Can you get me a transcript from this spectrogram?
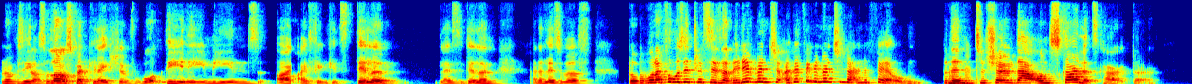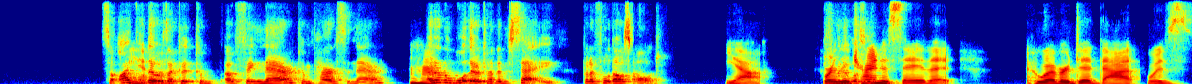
And obviously, that's a lot of speculation for what D and E means. I, I think it's Dillon, Leslie Dillon, and Elizabeth. But what I thought was interesting is that they didn't mention, I don't think they mentioned that in the film, but then Mhm. to show that on Scarlett's character. So I thought there was like a, a thing there, a comparison there. Mhm. I don't know what they were trying to say, but I thought that was odd. Yeah. Were they trying to say that whoever did that was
